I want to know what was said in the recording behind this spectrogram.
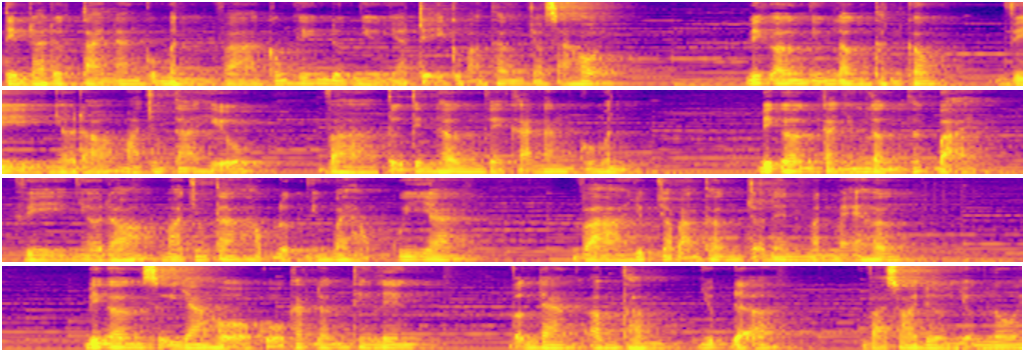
tìm ra được tài năng của mình và cống hiến được nhiều giá trị của bản thân cho xã hội biết ơn những lần thành công, vì nhờ đó mà chúng ta hiểu và tự tin hơn về khả năng của mình. Biết ơn cả những lần thất bại, vì nhờ đó mà chúng ta học được những bài học quý giá và giúp cho bản thân trở nên mạnh mẽ hơn. Biết ơn sự gia hộ của các đấng thiên liêng vẫn đang âm thầm giúp đỡ và soi đường dẫn lối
